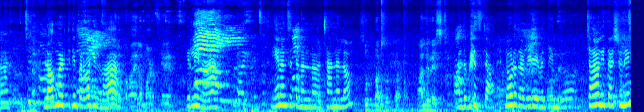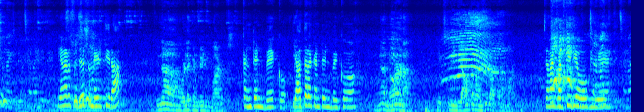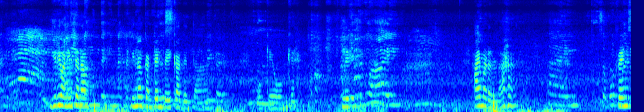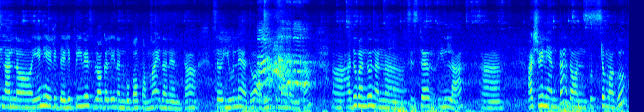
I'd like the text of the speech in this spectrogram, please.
ವ್ಲಾಗ್ ಮಾಡ್ತಿದ್ದೀನಿ ಪರವಾಗಿಲ್ವಾ? ಪರವಾಗಿಲ್ಲ ಏನನ್ಸುತ್ತೆ ನನ್ನ channel super super all the best all the best ನೋಡಿದ್ರ ವಿಡಿಯೋ ಇವತ್ತಿಂದು? ಚೆನ್ನಾಗಿತ್ತು ಅಶ್ವಿನಿ? ಏನಾದ್ರು ಸಜೆಷನ್ ಹೇಳ್ತೀರಾ? ಇನ್ನ ಒಳ್ಳೆ ಕಂಟೆಂಟ್ ಮಾಡು. ಕಂಟೆಂಟ್ ಬೇಕು. ಯಾವ ಥರ ಕಂಟೆಂಟ್ ಬೇಕು? ಇನ್ನ ನೋಡೋಣ. ನೆಕ್ಸ್ಟ್ ನಿಮ್ಗೆ ಯಾವ ಥರ ಅನ್ಸುತ್ತೆ ಆ ಥರ ಮಾಡು. ಚೆನ್ನಾಗಿ ಬರ್ತಿದ್ಯಾ ಹೋಗ್ಲಿ? ಇರಿ ಒಂದು ನಿಮಿಷ ನಾವು ಇನ್ನೂ ಕಂಟೆಂಟ್ ಬೇಕಾಗತ್ತಾ? Okay okay. ಹಾಯ್. ಮಾಡೋಣ ಫ್ರೆಂಡ್ಸ್ ನಾನು ಏನು ಹೇಳಿದ್ದೆ ಹೇಳಿ ಪ್ರೀವಿಯಸ್ ಬ್ಲಾಗಲ್ಲಿ ನನಗೊಬ್ಬ ತಮ್ಮ ಇದ್ದಾನೆ ಅಂತ. ಸೊ ಇವನೇ ಅದು ಅರುಣ್ ಕುಮಾರ್ ಅಂತ. ಅದು ಬಂದು ನನ್ನ ಸಿಸ್ಟರ್ ಇಲ್ಲ ಅಶ್ವಿನಿ ಅಂತ ಅದು ಅವನ ಪುಟ್ಟ ಮಗು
